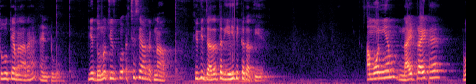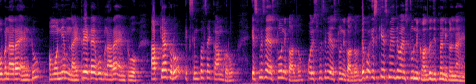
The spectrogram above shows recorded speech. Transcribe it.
तो वो क्या बना रहा है? N2 ये दोनों चीज़ को अच्छे से याद रखना आप, क्योंकि ज़्यादातर यही दिक्कत आती है। अमोनियम नाइट्राइट है वो बना रहा है N2 अमोनियम नाइट्रेट है, वो बना रहा है N2O आप क्या करो, एक सिंपल सा एक काम करो, इसमें से H2 निकाल दो और इसमें से भी H2 निकाल दो। देखो, इस केस में जब H2 निकाल दो, जितना निकलना है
